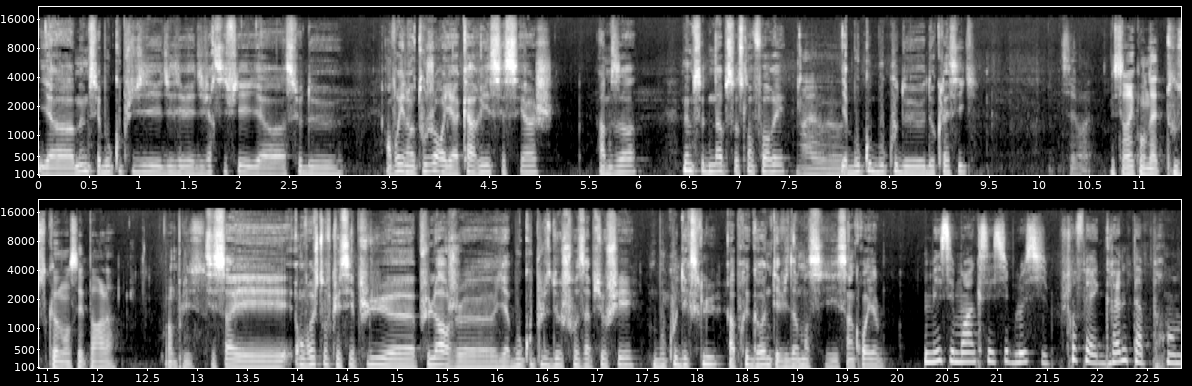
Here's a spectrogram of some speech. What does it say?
Il y a, même c'est beaucoup plus di- di- diversifié. Il y a ceux de. En vrai, il y en a toujours. Il y a Caris, SCH, Hamza, même ceux de Naps, Sauce l'Enfoiré. Ouais, ouais, ouais. Il y a beaucoup, beaucoup de, de classiques. C'est vrai. Mais c'est vrai qu'on a tous commencé par là, en plus. C'est ça, et en vrai, je trouve que c'est plus, euh, plus large. euh, Il y a beaucoup plus de choses à piocher, beaucoup d'exclus. Après, Grunt, évidemment, c'est incroyable. Mais c'est moins accessible aussi. Je trouve qu'avec Grunt, t'apprends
